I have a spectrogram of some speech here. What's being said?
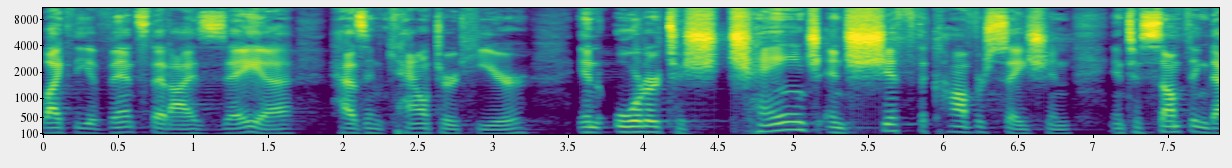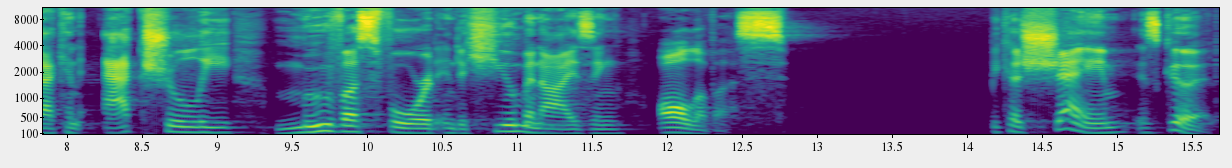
like the events that Isaiah has encountered here in order to change and shift the conversation into something that can actually move us forward into humanizing all of us. Because shame is good,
